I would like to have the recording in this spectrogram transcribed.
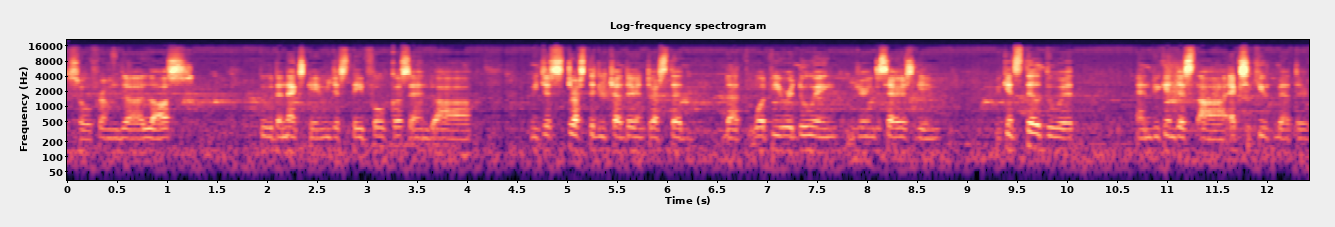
So from the loss to the next game, we just stayed focused and uh, we just trusted each other and trusted that what we were doing during the Ceres game, we can still do it, and we can just uh, execute better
